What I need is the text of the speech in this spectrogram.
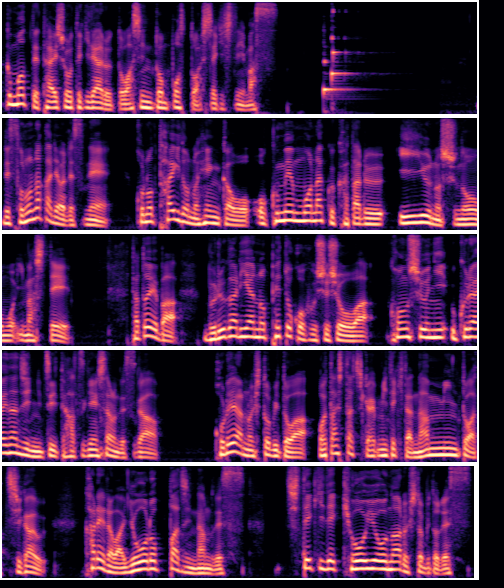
くもって対照的であるとワシントンポストは指摘しています。で、その中ではですね、この態度の変化を臆面もなく語る EU の首脳もいまして、例えば、ブルガリアのペトコフ首相は今週にウクライナ人について発言したのですが、これらの人々は私たちが見てきた難民とは違う。彼らはヨーロッパ人なのです。知的で教養のある人々です。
